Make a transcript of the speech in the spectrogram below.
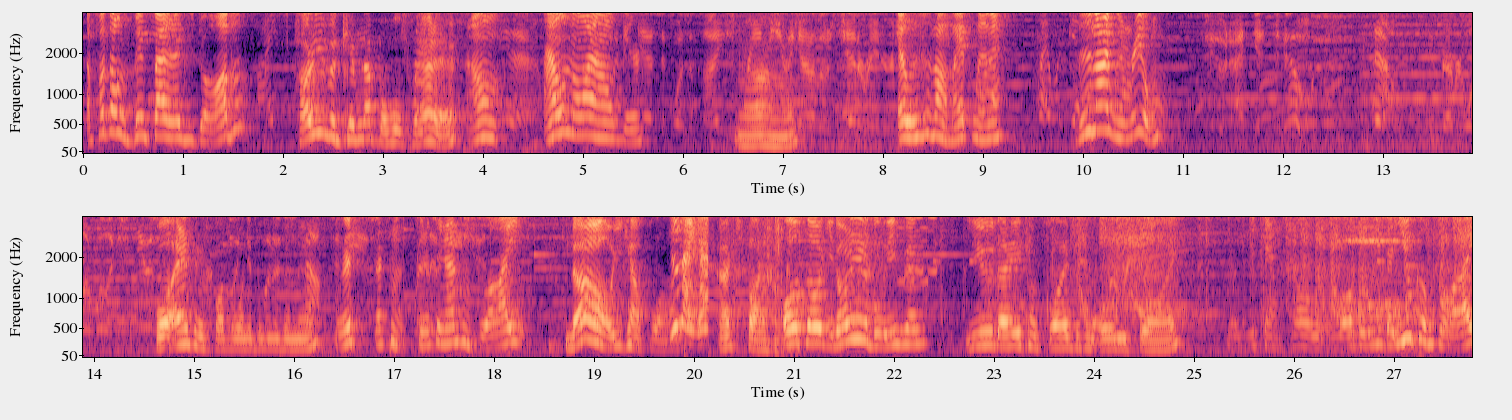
I thought that was Big Fat Egg's job. How do you even kidnap the whole planet? I don't. I don't know. I don't care. Guess it wasn't uh-huh. shooting out of those generators. Hey, this is not my planet. What would get This is not even real. Dude, I'd get two. Now, if everyone will excuse Well, anything's possible when you believe in it. Wort. That's not seriously. I can fly. No, you can't fly. Just like that. Act five. Also, you don't need to believe in you that you can fly if you can already fly. Well, you can't. Well, well, believe that you can fly.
